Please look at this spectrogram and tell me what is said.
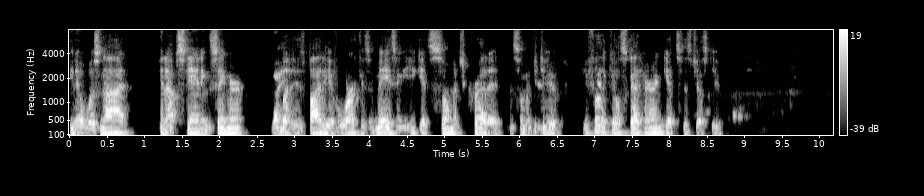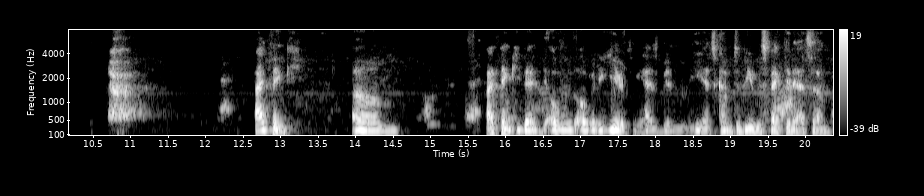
you know was not an outstanding singer, Right. but his body of work is amazing. He gets so much credit and so much due. Do you feel Yeah. that Gil Scott Heron gets his just due? I think, um, I think that over over the years he has been he has come to be respected as um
